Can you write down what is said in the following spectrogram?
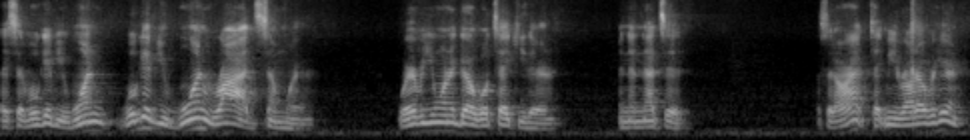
They said, "We'll give you one. We'll give you one ride somewhere, wherever you want to go. We'll take you there." and then that's it. I said, all right, take me right over here.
